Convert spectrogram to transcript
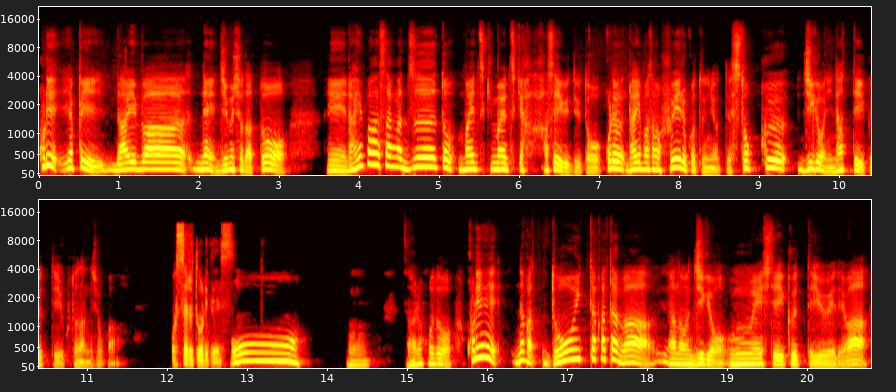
これ、やっぱり、ライバーね、事務所だと、えーライバーさんがずーっと毎月毎月稼ぐというと、これ、ライバーさんが増えることによって、ストック事業になっていくっていうことなんでしょうか？おっしゃる通りです。おー。うん。なるほど。これ、なんか、どういった方が、あの、事業を運営していくっていう上では、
